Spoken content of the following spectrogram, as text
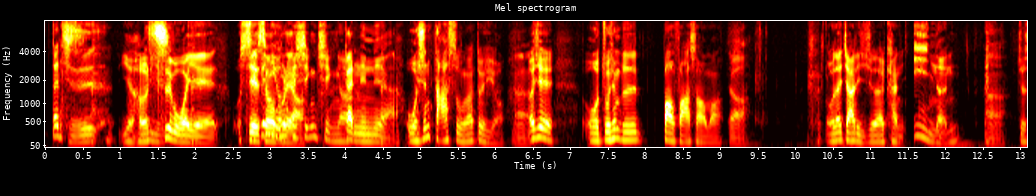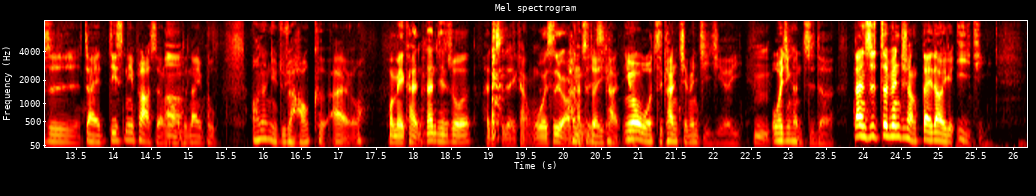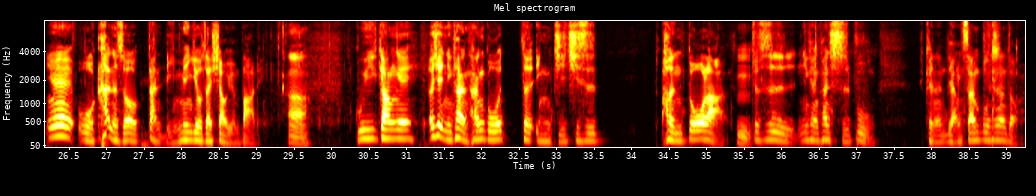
但其实 也合理，是我也 接受不了心情啊。干你娘！我先打死我那队友，而且我昨天不是爆发烧吗？对啊，我在家里就在看《异能》，嗯，就是在 Disney Plus 很红的那一部。哦，那女主角好可爱哦。我没看，但听说很值得一看。我是有很值得一看，因为我只看前面几集而已。嗯，我已经很值得。但是这边就想带到一个议题。因为我看的时候，干里面又在校园霸凌。啊，龟缸哎，而且你看韩国的影集其实很多啦，嗯，就是你可能看十部，可能两三部是那种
